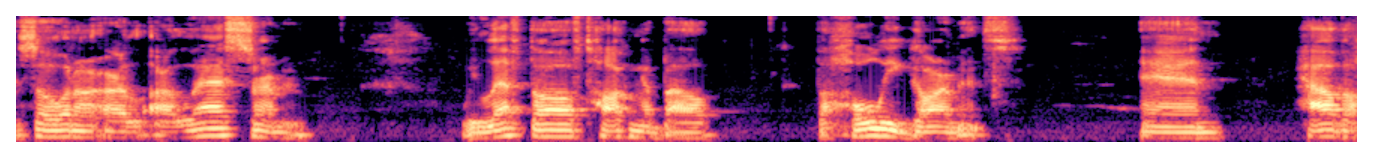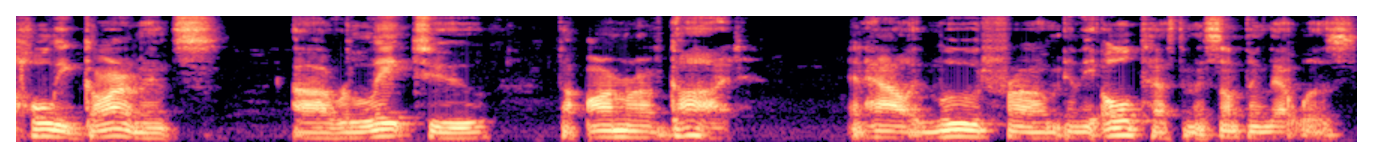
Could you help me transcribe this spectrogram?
So, in our, our, our last sermon, we left off talking about the holy garments and how the holy garments uh, relate to the armor of God and how it moved from in the Old Testament something that was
